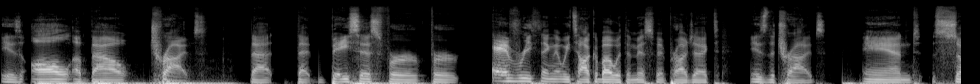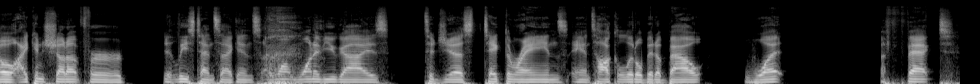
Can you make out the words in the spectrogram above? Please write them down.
is all about tribes. That that basis for for everything that we talk about with the Misfit project is the tribes. And so I can shut up for at least 10 seconds. I want one of you guys to just take the reins and talk a little bit about what effect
